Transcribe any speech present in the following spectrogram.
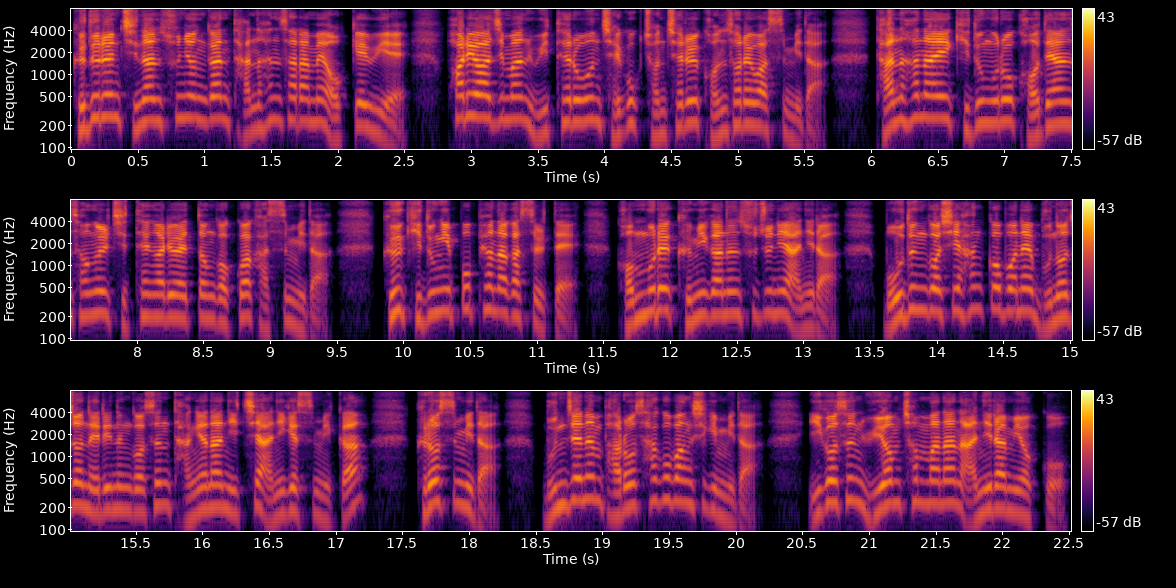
그들은 지난 수년간 단 한 사람의 어깨 위에 화려하지만 위태로운 제국 전체를 건설해 왔습니다. 단 하나의 기둥으로 거대한 성을 지탱하려 했던 것과 같습니다. 그 기둥이 뽑혀 나갔을 때 건물에 금이 가는 수준이 아니라 모든 것이 한꺼번에 무너져 내리는 것은 당연한 이치 아니겠습니까? 그렇습니다. 문제는 바로 사고방식입니다. 이것은 위험천만한 안일함이었고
